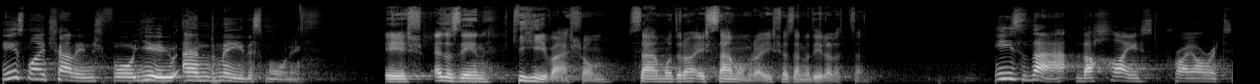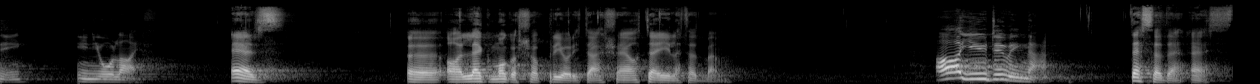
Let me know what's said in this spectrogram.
Here's my challenge for you and me this morning. És ez az én kihívásom számodra és számomra is ezen a délelőtten. Is that the highest priority in your life? Ez ö, a legmagasabb prioritása a te életedben. Are you doing that? Teszed-e ezt?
